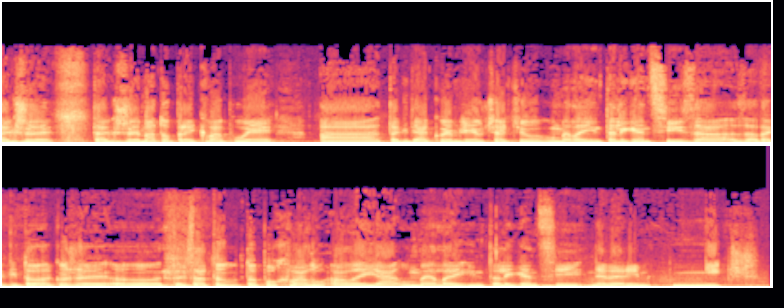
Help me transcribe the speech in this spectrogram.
takže, takže ma to prekvapuje a tak ďakujem dievčaťu umelej inteligencii za, za takýto akože uh, za túto pochvalu, ale ja umelej inteligencii neverím nič.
